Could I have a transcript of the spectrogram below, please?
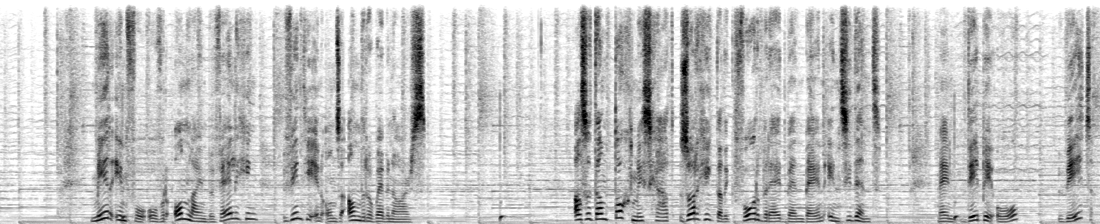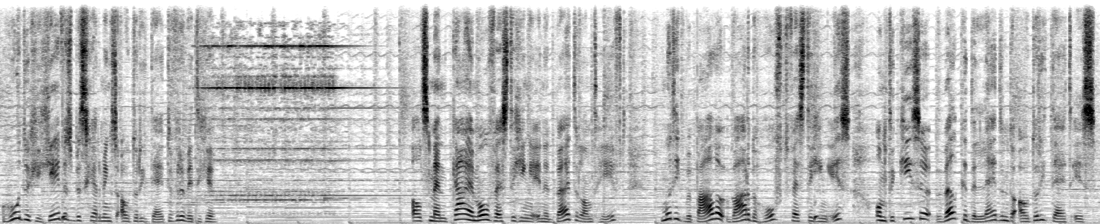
Meer info over online beveiliging vind je in onze andere webinars. Als het dan toch misgaat, zorg ik dat ik voorbereid ben bij een incident. Mijn DPO weet hoe de gegevensbeschermingsautoriteit te verwittigen. Als men KMO-vestigingen in het buitenland heeft, moet ik bepalen waar de hoofdvestiging is om te kiezen welke de leidende autoriteit is.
